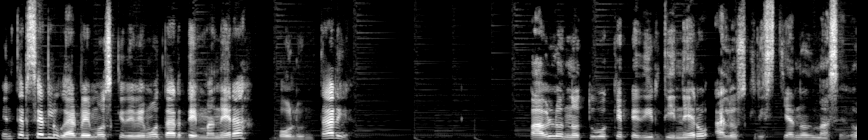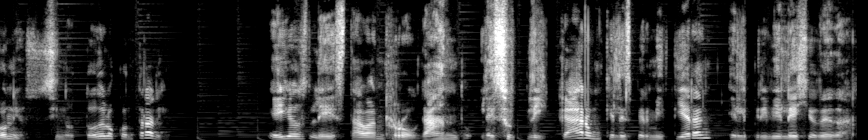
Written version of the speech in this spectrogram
En tercer lugar, vemos que debemos dar de manera voluntaria. Pablo no tuvo que pedir dinero a los cristianos macedonios, sino todo lo contrario. Ellos le estaban rogando, le suplicaron que les permitieran el privilegio de dar.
